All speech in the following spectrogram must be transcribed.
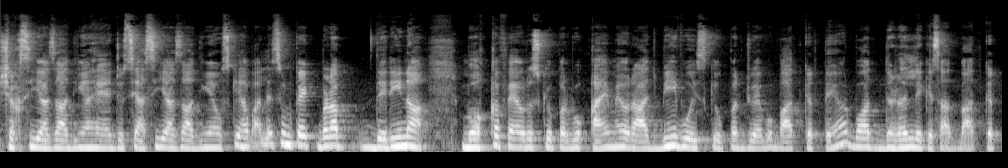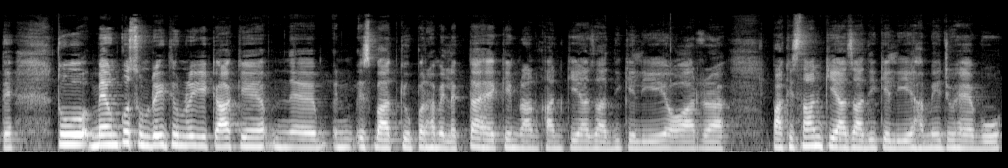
शख्सी आज़ादियाँ हैं, जो सियासी आज़ादियाँ हैं, उसके हवाले से उनका एक बड़ा देरीना मौक़ है और उसके ऊपर वो कायम है और आज भी वो इसके ऊपर जो है वो बात करते हैं और बहुत धड़ल्ले के साथ बात करते हैं। तो मैं उनको सुन रही थी, उन्होंने ये कहा कि इस बात के ऊपर हमें लगता है कि इमरान खान की आज़ादी के लिए और पाकिस्तान की आज़ादी के लिए हमें जो है वो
